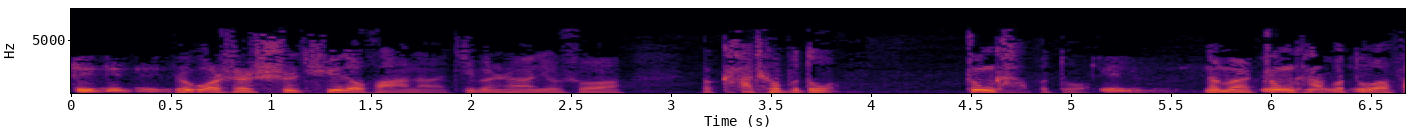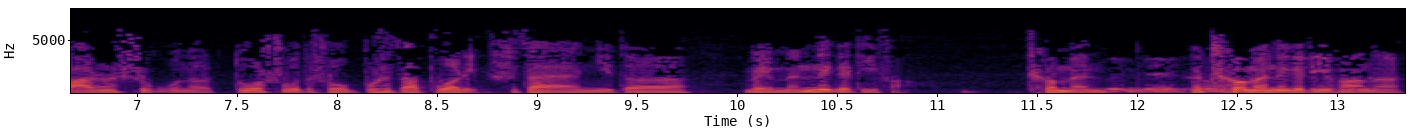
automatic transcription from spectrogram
对对对。如果是市区的话呢，基本上就是说卡车不多，重卡不多。对那么重卡不多，发生事故呢，多数的时候不是在玻璃，是在你的尾门那个地方，车门尾门。那车门那个地方呢，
